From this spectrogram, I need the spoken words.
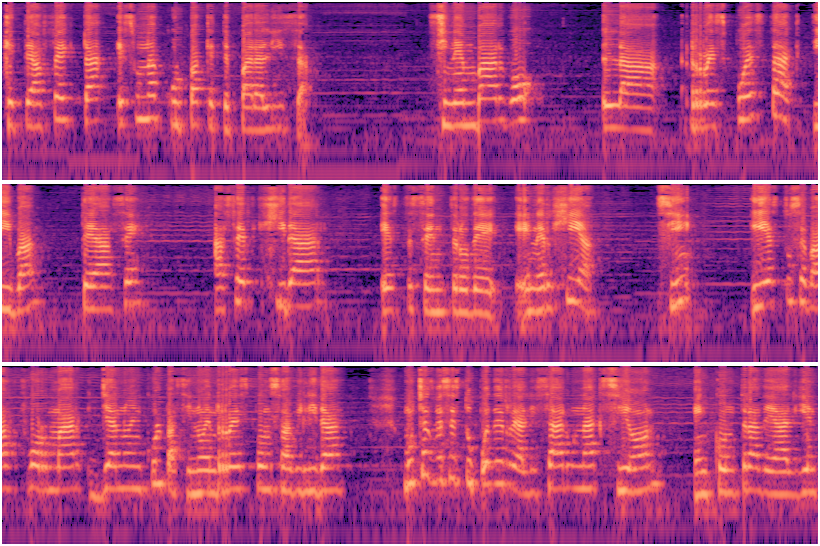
que te afecta es una culpa que te paraliza. Sin embargo, la respuesta activa te hace hacer girar este centro de energía, ¿sí? Y esto se va a formar ya no en culpa, sino en responsabilidad. Muchas veces tú puedes realizar una acción en contra de alguien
